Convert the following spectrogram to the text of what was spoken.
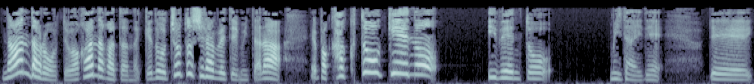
なんだろうってわかんなかったんだけど、ちょっと調べてみたら、やっぱ格闘系のイベントみたいで、で、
